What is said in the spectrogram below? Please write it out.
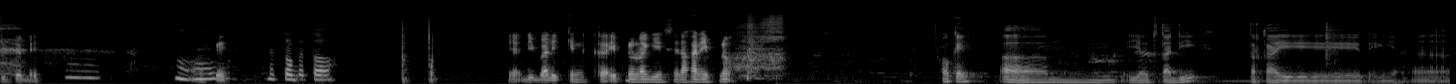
gitu deh oke okay. betul betul ya dibalikin ke Ibnu lagi silakan Ibnu okay. um, ya itu tadi terkait ini ya uh,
